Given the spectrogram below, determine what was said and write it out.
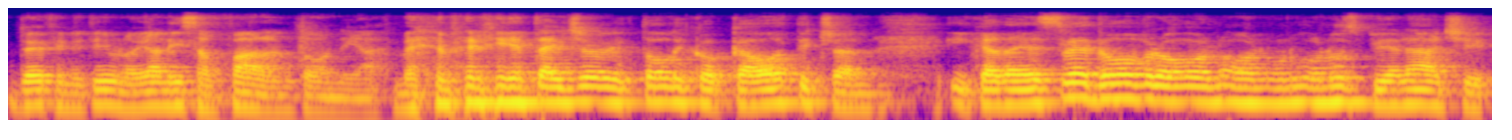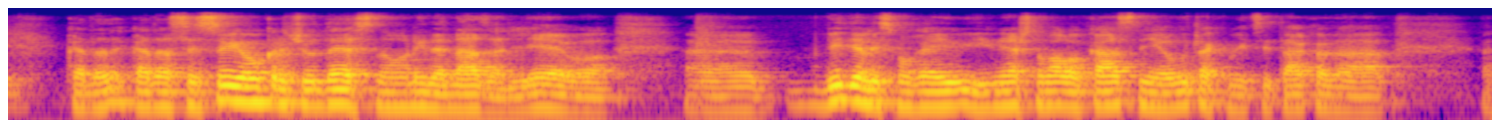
Definitivno, ja nisam fan Antonija. Meni je taj čovjek toliko kaotičan i kada je sve dobro, on, on, on uspije naći, kada, kada se svi okreću desno, on ide nazad, lijevo. Vidjeli smo ga i nešto malo kasnije u utakmici, tako da e,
